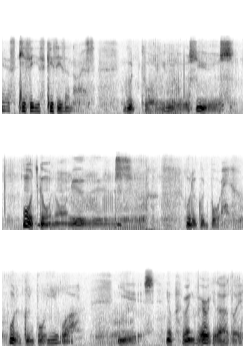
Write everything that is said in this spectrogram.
Yes, kisses, kisses are nice. Good boy, yes, yes. What's going on? Yes. What a good boy. What a good boy you are. Yes, you're purring very loudly.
